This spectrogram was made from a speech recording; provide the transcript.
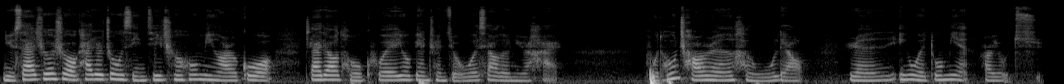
女赛车手开着重型机车轰鸣而过，摘掉头盔又变成酒窝笑的女孩。普通潮人很无聊，人因为多面而有趣。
